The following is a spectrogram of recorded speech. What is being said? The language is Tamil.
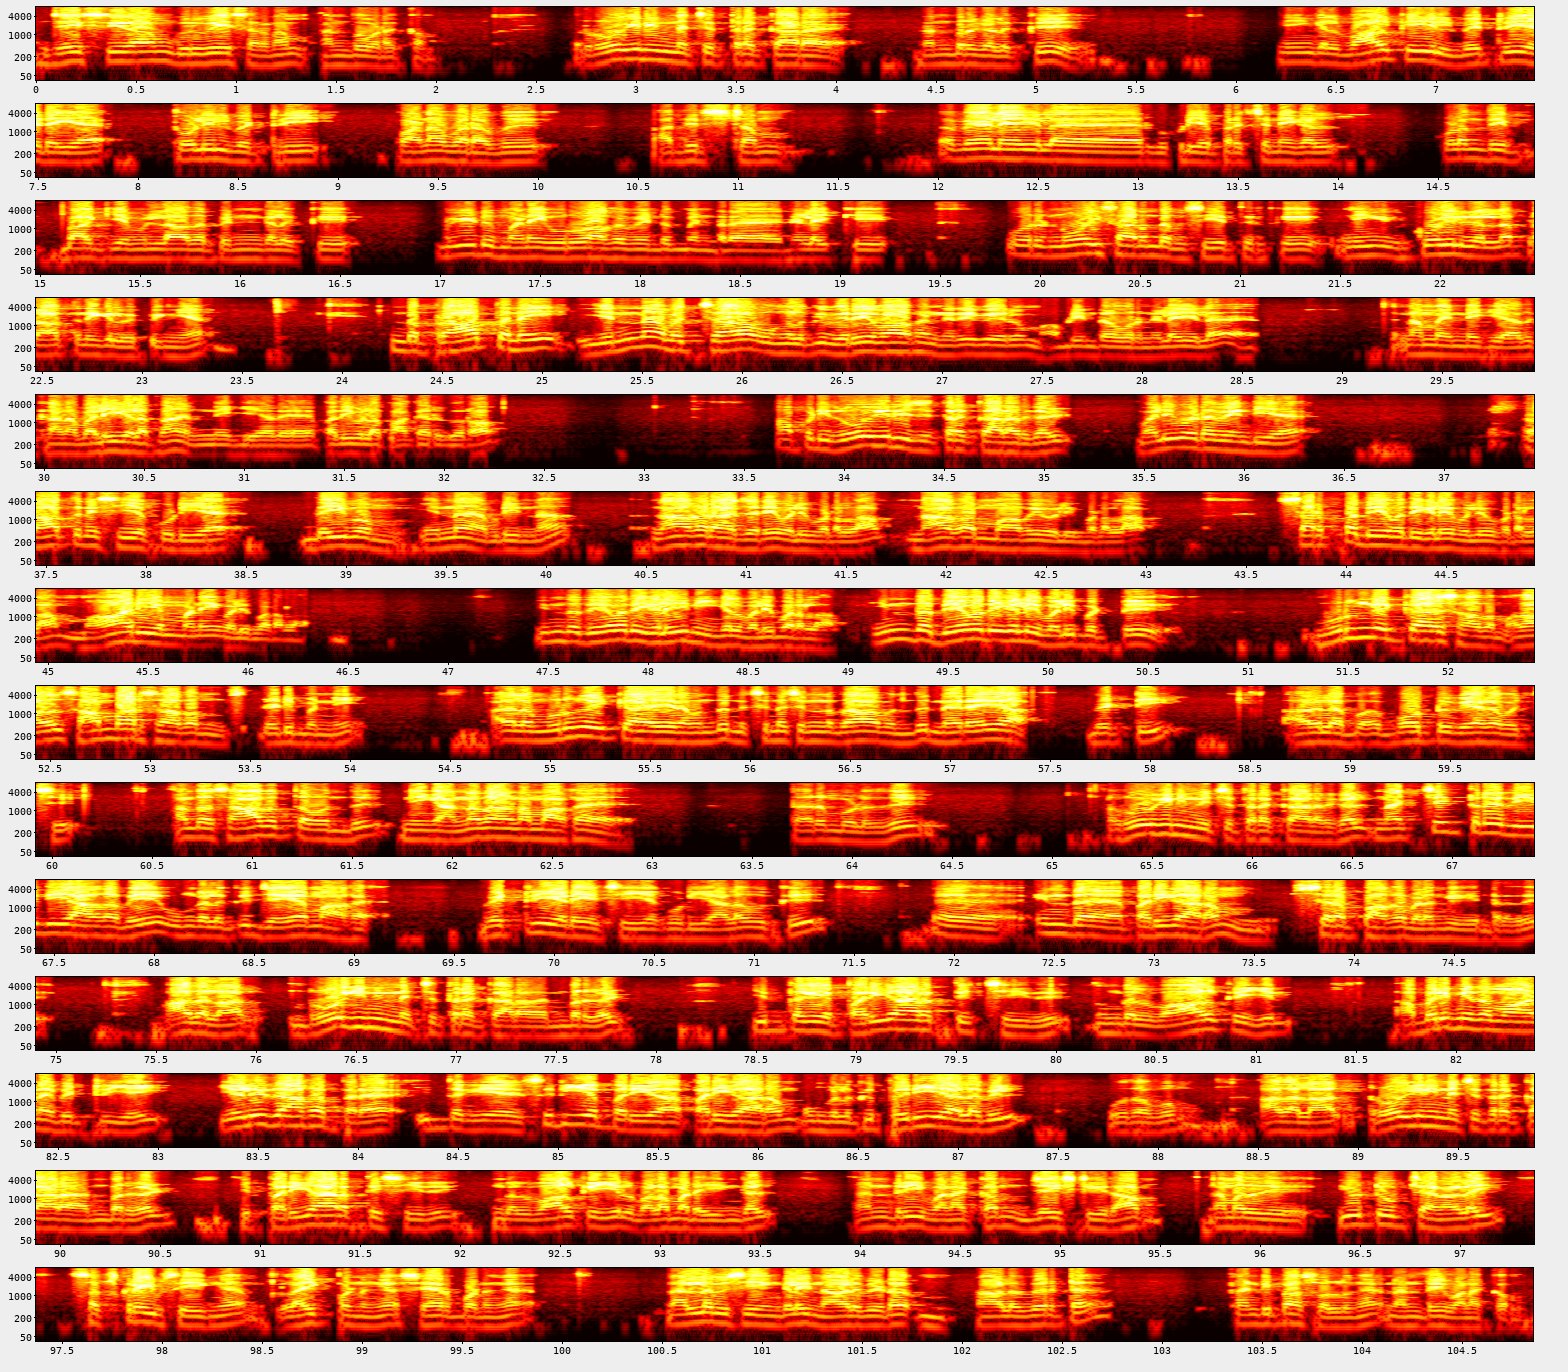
ஜெய் ஸ்ரீராம் குருவே சரணம் அன்பு வணக்கம். ரோகிணி நட்சத்திரக்கார நண்பர்களுக்கு நீங்கள் வாழ்க்கையில் வெற்றியடைய தொழில் வெற்றி பணவரவு அதிர்ஷ்டம் வேலையில் இருக்கக்கூடிய பிரச்சனைகள் குழந்தை பாக்கியம் இல்லாத பெண்களுக்கு வீடு மனை உருவாக வேண்டும் என்ற நிலைக்கு ஒரு நோய் சார்ந்த விஷயத்திற்கு நீங்கள் கோயில்களில் பிரார்த்தனைகள் வைப்பீங்க. இந்த பிரார்த்தனை என்ன வச்சா உங்களுக்கு விரைவாக நிறைவேறும் அப்படின்ற ஒரு நிலையில நம்ம இன்னைக்கு அதுக்கான வழிகளை தான் இன்னைக்கு பதிவுல பார்க்க இருக்கிறோம். அப்படி ரோகிரி சித்திரக்காரர்கள் வழிபட வேண்டிய பிரார்த்தனை செய்யக்கூடிய தெய்வம் என்ன அப்படின்னா நாகராஜரை வழிபடலாம் நாகம்மாவை வழிபடலாம் சர்ப்ப தேவதைகளை வழிபடலாம் மாரியம்மனை வழிபடலாம். இந்த தேவதைகளை நீங்கள் வழிபடலாம். இந்த தேவதைகளை வழிபட்டு முருங்கைக்காய் சாதம் அதாவது சாம்பார் சாதம் ரெடி பண்ணி அதுல முருங்கைக்காயை வந்து சின்ன சின்னதா வந்து நிறைய வெட்டி அதில் போட்டு வேக வச்சு அந்த சாதத்தை வந்து நீங்கள் அன்னதானமாக தரும் பொழுது ரோகிணி நட்சத்திரக்காரர்கள் நட்சத்திர ரீதியாகவே உங்களுக்கு ஜெயமாக வெற்றியடைய செய்யக்கூடிய அளவுக்கு இந்த பரிகாரம் சிறப்பாக விளங்குகின்றது. ஆதலால் ரோகிணி நட்சத்திரக்கார நண்பர்கள் இத்தகைய பரிகாரத்தை செய்து உங்கள் வாழ்க்கையில் அபரிமிதமான வெற்றியை எளிதாக பெற இத்தகைய சிறிய பரிகா பரிகாரம் உங்களுக்கு பெரிய அளவில் உதவும். ஆதலால் ரோகிணி நட்சத்திரக்கார அன்பர்கள் இப்பரிகாரத்தை செய்து உங்கள் வாழ்க்கையில் வளமடையுங்கள். நன்றி வணக்கம். ஜெய் ஸ்ரீராம். நமது யூடியூப் சேனலை சப்ஸ்கிரைப் செய்யுங்க லைக் பண்ணுங்க ஷேர் பண்ணுங்க. நல்ல விஷயங்களை நாலு விட நாலு பேர்கிட்ட கண்டிப்பாக சொல்லுங்க. நன்றி வணக்கம்.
